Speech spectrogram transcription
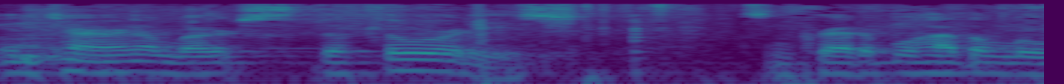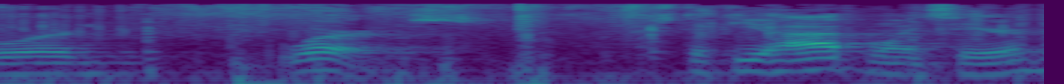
in turn alerts the authorities. It's incredible how the Lord works. Just a few high points here.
